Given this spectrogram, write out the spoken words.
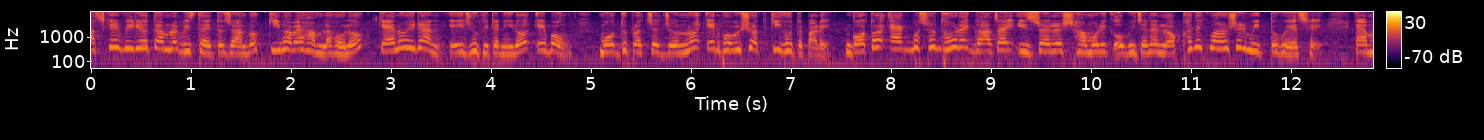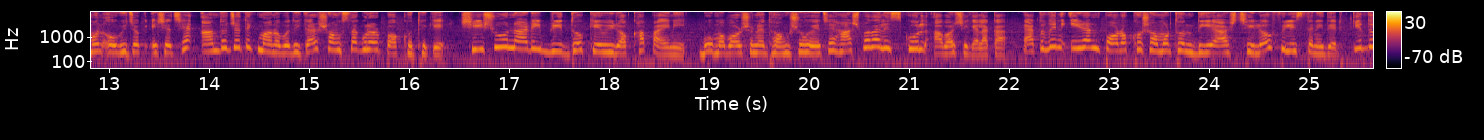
আজকের ভিডিওতে আমরা বিস্তারিত জানব কীভাবে হামলা হলো, কেন ইরান এই ঝুঁকিটা নিল এবং মধ্যপ্রাচ্যের জন্য এর ভবিষ্যৎ কি হতে পারে। গত এক বছর ধরে গাজায় ইসরায়েলের সামরিক অভিযানে লক্ষাধিক মানুষের মৃত্যু হয়েছে। এমন অভিযোগ এসেছে আন্তর্জাতিক মানবাধিকার সংস্থাগুলোর পক্ষ থেকে। শিশু, নারী, বৃদ্ধ কেউই রক্ষা পায়নি। বোমা বর্ষণে ধ্বংস হয়েছে হাসপাতাল, স্কুল, আবাসিক এলাকা। এতদিন ইরান পরোক্ষ সমর্থন দিয়ে আসছিল ফিলিস্তিনিদের। কিন্তু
